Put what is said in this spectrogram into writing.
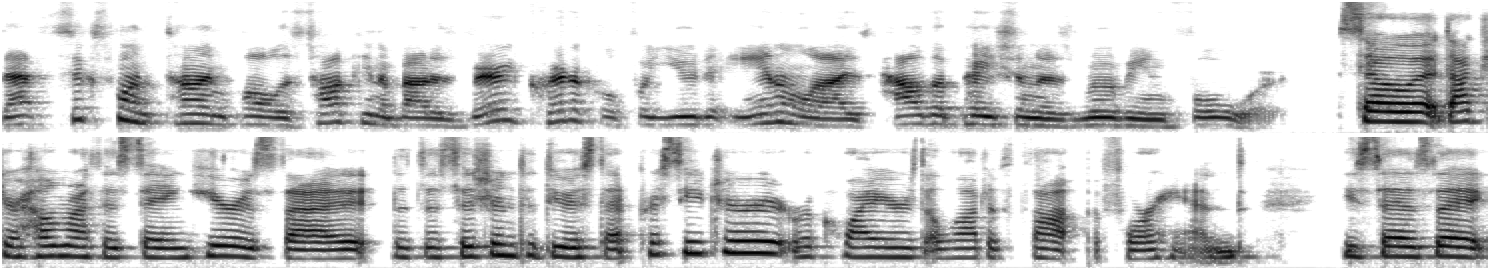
that six month time paul is talking about is very critical for you to analyze how the patient is moving forward. So dr helmrath is saying here is that the decision to do a step procedure requires a lot of thought beforehand. He says that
